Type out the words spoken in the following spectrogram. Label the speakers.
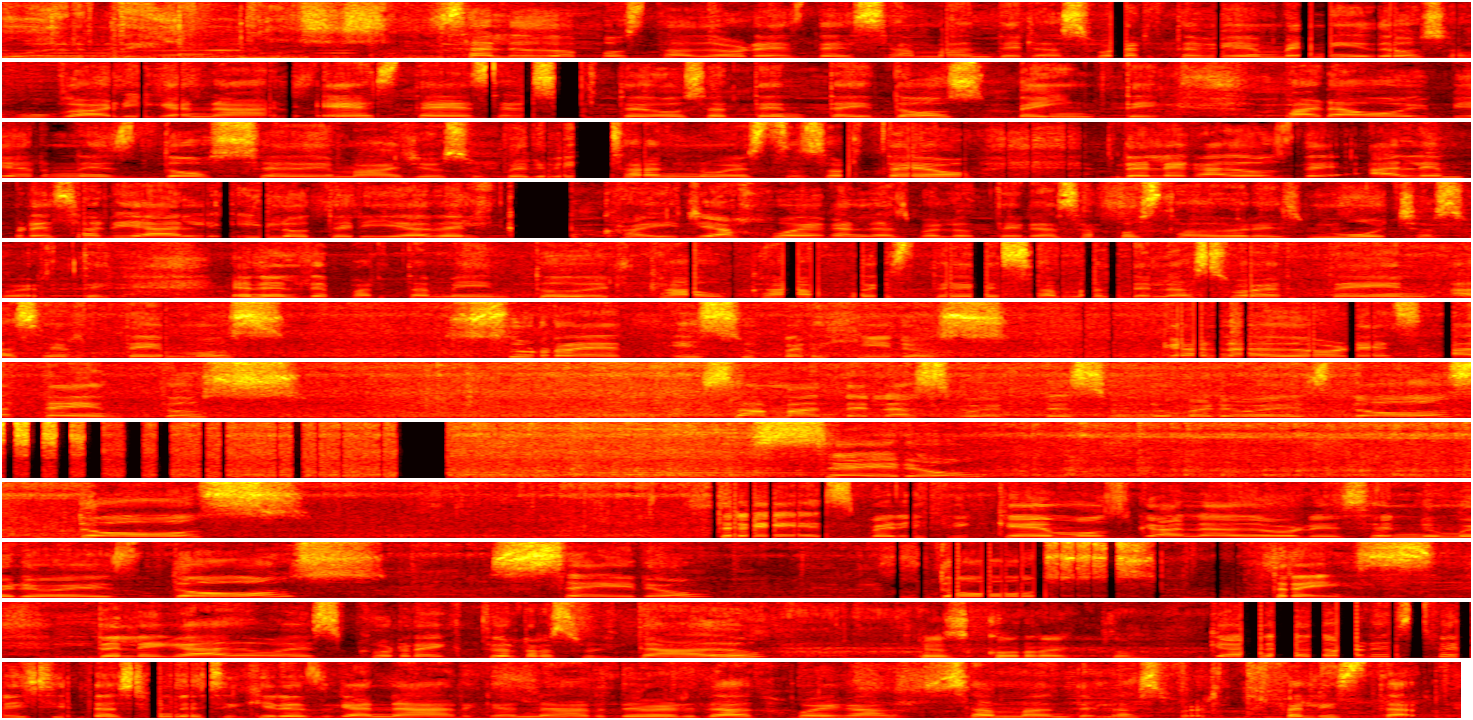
Speaker 1: suerte.
Speaker 2: Saludo apostadores de Samán de la Suerte, bienvenidos a Jugar y Ganar. Este es el sorteo 7220 para hoy viernes 12 de mayo. Supervisan nuestro sorteo delegados de Al Empresarial y Lotería del Cauca y ya juegan las baloteras apostadores mucha suerte. En el departamento del Cauca, apueste Samán de la Suerte en Acertemos, su red y Supergiros. Ganadores atentos. Samán de la Suerte, su número es 2, 0, 2, 3. Verifiquemos ganadores. El número es 2, 0, 2, 3. Delegado, ¿es correcto el resultado?
Speaker 3: Es correcto.
Speaker 2: Ganadores, felicitaciones. Si quieres ganar, ganar de verdad, juega Samán de la Suerte. Feliz tarde.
